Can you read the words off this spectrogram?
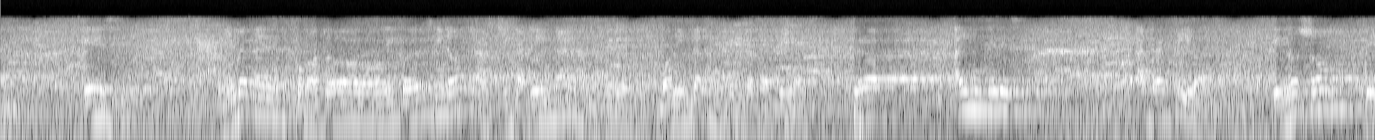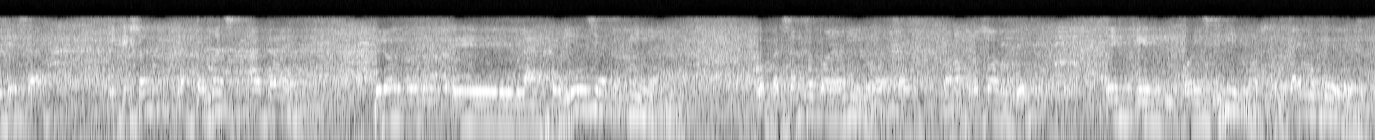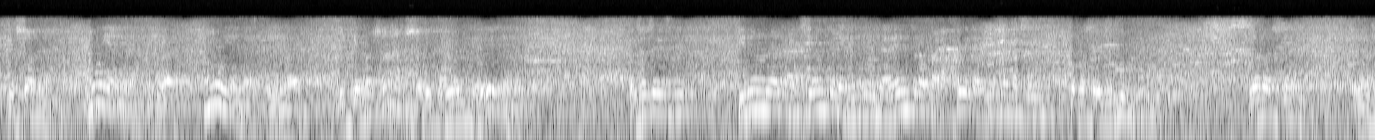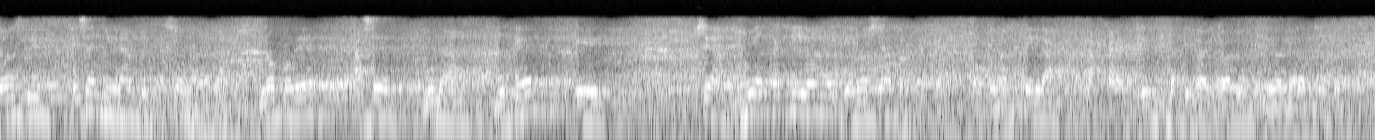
que es, a mí me atraen como a todo hijo de vecino, las chicas lindas, las mujeres bonitas, las mujeres atractivas. Pero hay mujeres atractivas que no son bellezas y que son las que más atraen. Pero eh, la experiencia que mía, conversando con amigos, con otros hombres, es que coincidimos en que hay mujeres que son muy atractivas, muy atractivas, y que no son absolutamente bellas. Entonces, tienen una atracción que les viene de adentro para afuera, y eso no sé cómo se dibuja. No lo sé. Entonces, esa es mi gran frustración, la verdad. No poder hacer una mujer que sea muy atractiva y que no sea perfecta, o que no tenga las características que yo habitualmente le doy a las chicas.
